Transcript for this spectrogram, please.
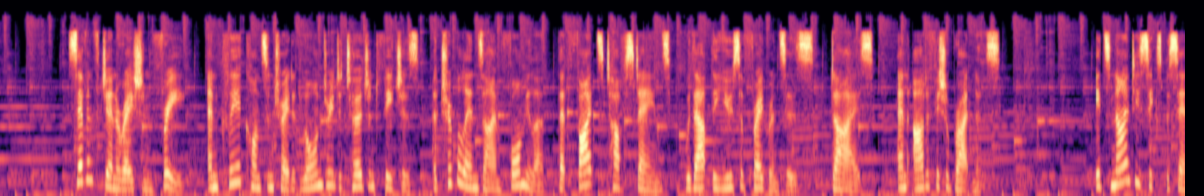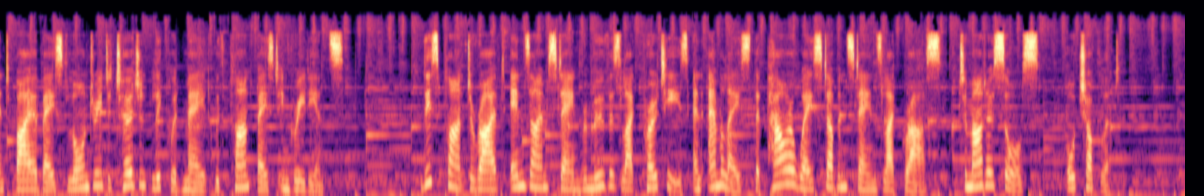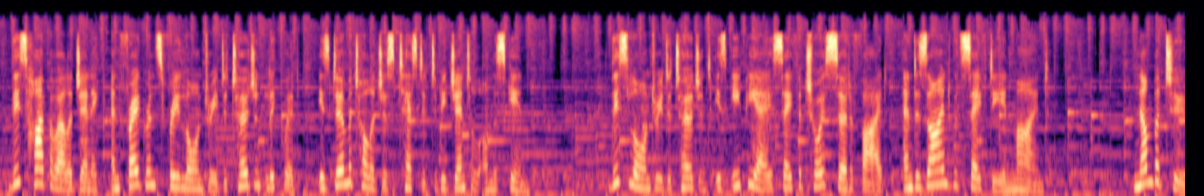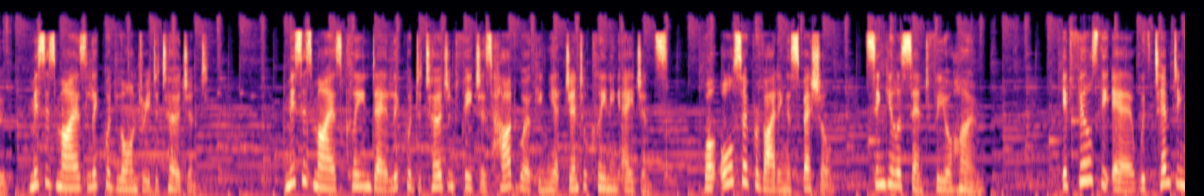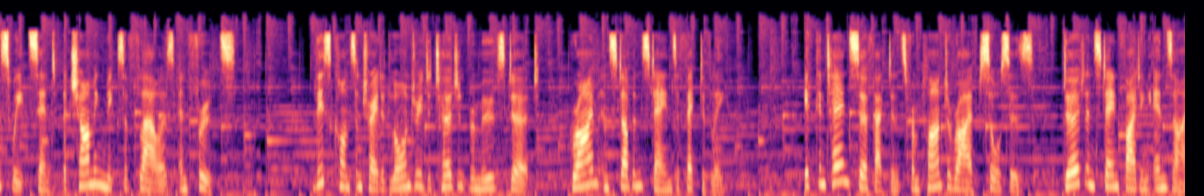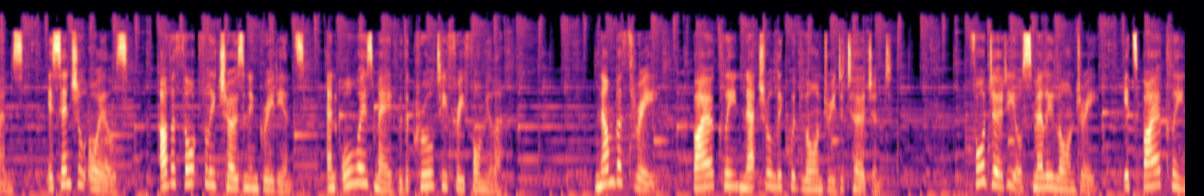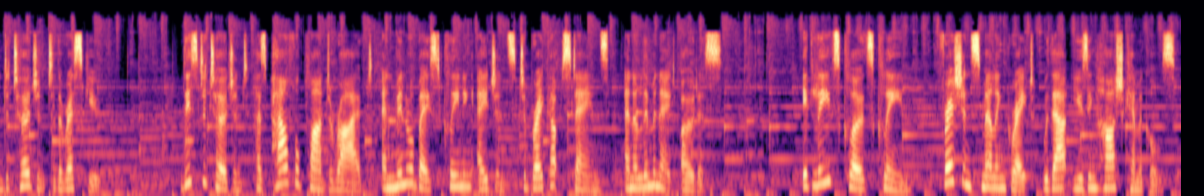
7th Generation Free and Clear Concentrated Laundry Detergent features a triple enzyme formula that fights tough stains without the use of fragrances, dyes, and artificial brighteners. It's 96% bio-based laundry detergent liquid made with plant-based ingredients. This plant-derived enzyme stain removers like protease and amylase that power away stubborn stains like grass, tomato sauce, or chocolate. This hypoallergenic and fragrance-free laundry detergent liquid is dermatologist tested to be gentle on the skin. This laundry detergent is EPA Safer Choice certified and designed with safety in mind. Number 2. Mrs. Meyer's Liquid Laundry Detergent. Mrs. Meyer's Clean Day Liquid Detergent features hard-working yet gentle cleaning agents, while also providing a special, singular scent for your home. It fills the air with tempting sweet scent, a charming mix of flowers and fruits. This concentrated laundry detergent removes dirt, grime and stubborn stains effectively. It contains surfactants from plant-derived sources, dirt and stain-fighting enzymes, essential oils, other thoughtfully chosen ingredients, and always made with a cruelty-free formula. Number 3. Biokleen Natural Liquid Laundry Detergent. For dirty or smelly laundry, it's Biokleen detergent to the rescue. This detergent has powerful plant-derived and mineral-based cleaning agents to break up stains and eliminate odors. It leaves clothes clean, fresh and smelling great without using harsh chemicals.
